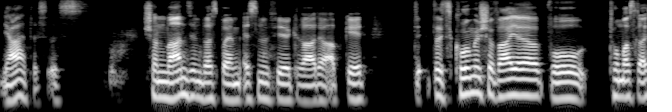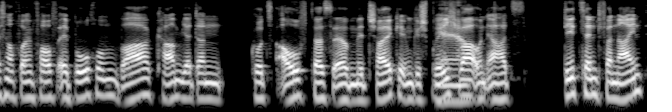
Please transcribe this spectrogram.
Ja, das ist schon Wahnsinn, was beim S04 gerade abgeht. Das Komische war ja, wo Thomas Reis noch beim VfL Bochum war, kam ja dann kurz auf, dass er mit Schalke im Gespräch Ja, ja. war und er hat es dezent verneint.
